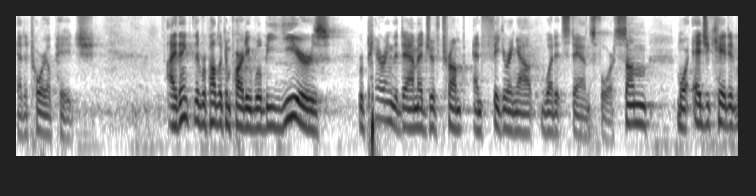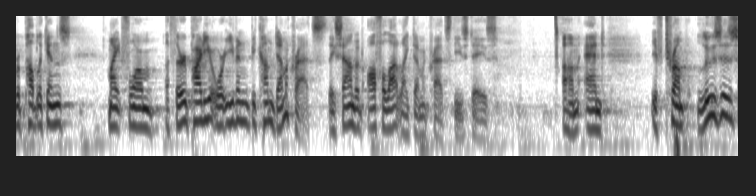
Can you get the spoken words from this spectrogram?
editorial page. I think the Republican Party will be years repairing the damage of Trump and figuring out what it stands for. Some more educated Republicans might form a third party or even become Democrats. They sound an awful lot like Democrats these days. Um, and if Trump loses,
